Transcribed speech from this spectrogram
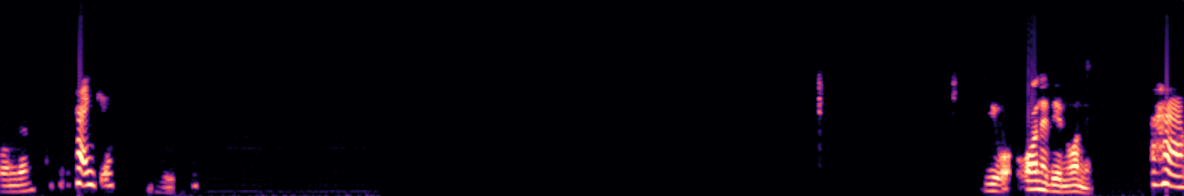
ফোন দেন। থ্যাংক ইউ জি ওয়ানে দিন ওয়ানে হ্যাঁ।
